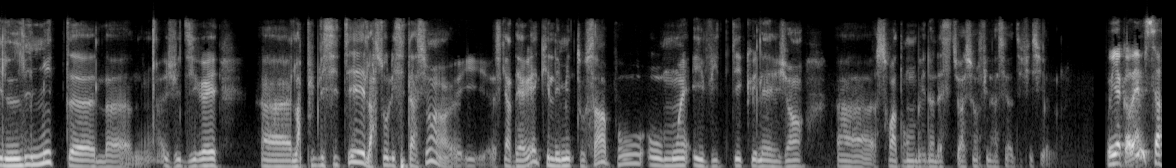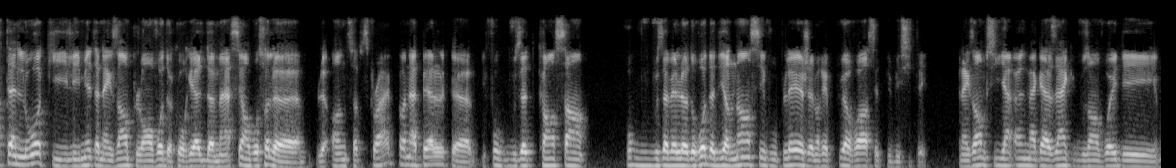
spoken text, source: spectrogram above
limitent, euh, je dirais, la publicité, la sollicitation, est-ce qu'il y a des règles qui limitent tout ça pour au moins éviter que les gens soient tombés dans des situations financières difficiles? Oui, il y a quand même certaines lois qui limitent, un exemple, l'envoi de courriel de masse. On voit ça le, unsubscribe qu'on appelle, il faut que vous êtes consent, vous avez le droit de dire non, s'il vous plaît, j'aimerais plus avoir cette publicité. Un exemple, s'il y a un magasin qui vous envoie des,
